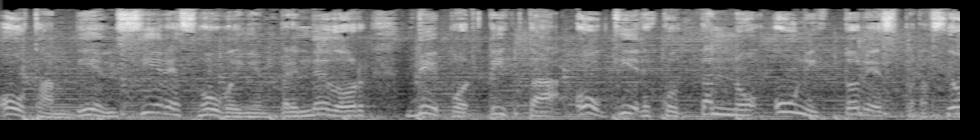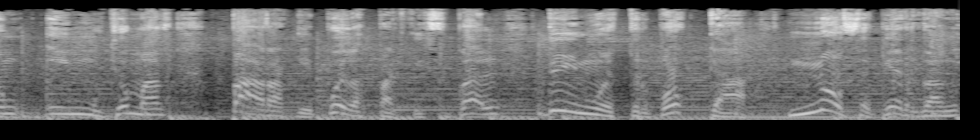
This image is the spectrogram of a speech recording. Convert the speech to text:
O también si eres joven emprendedor, deportista o quieres contarnos una historia de superación y mucho más para que puedas participar de nuestro podcast. No se pierdan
